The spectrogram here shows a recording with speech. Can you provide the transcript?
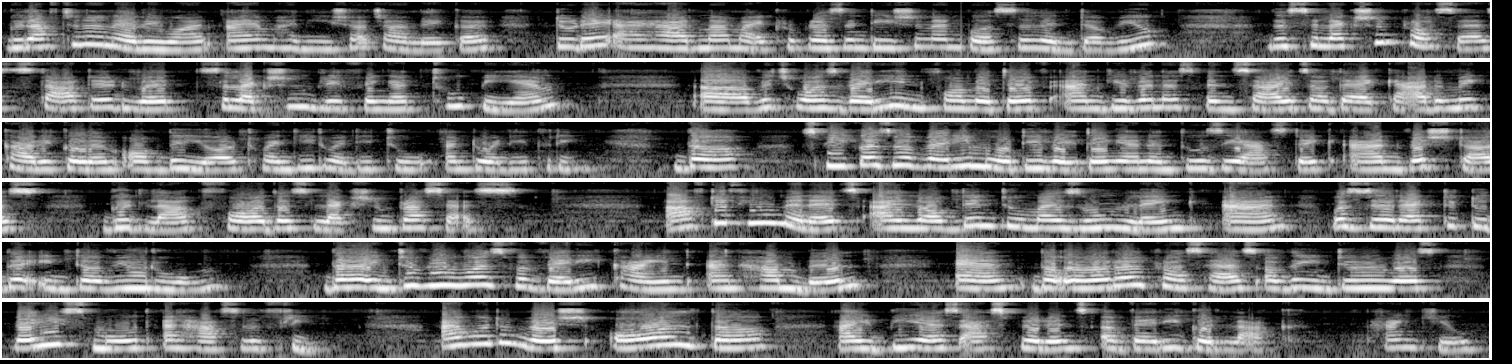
Good afternoon, everyone. I am Hanisha Chandekar. Today I had my micro presentation and personal interview. The selection process started with selection briefing at 2 pm, uh, which was very informative and given us insights of the academic curriculum of the year 2022 and 23. The speakers were very motivating and enthusiastic and wished us good luck for the selection process. After a few minutes, I logged into my Zoom link and was directed to the interview room. The interviewers were very kind and humble, and the overall process of the interview was very smooth and hassle free. I want to wish all the IBS aspirants a very good luck. Thank you.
